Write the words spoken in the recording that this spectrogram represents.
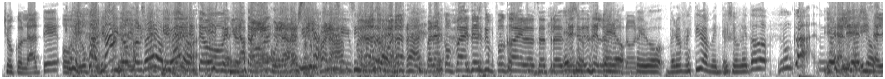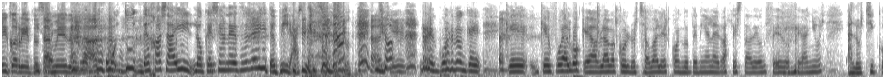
chocolate o algo parecido porque Claro, es que claro, en este momento Y una película así Sí, para- sí, sí, para, claro. para compadecerse un poco de nosotros de, Eso, de los pero, dolores. pero, pero efectivamente, sobre todo, nunca Y salir- y eso. salir corriendo, también es verdad. Tú dejas ahí lo que sea necesario y te piras. Yo recuerdo que, que, que fue algo que hablaba con los chavales cuando tenían la edad esta de 11, 12 años, a los chicos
